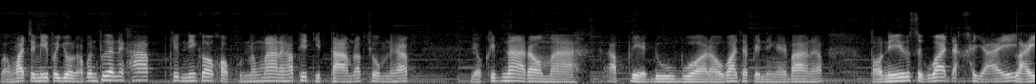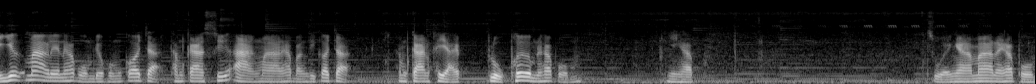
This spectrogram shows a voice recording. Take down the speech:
หวังว่าจะมีประโยชน์กับเพื่อนๆนะครับ คลิปนี้ก็ขอบคุณมากๆนะครับ ที่ติดตามรับชมนะครับ เดี๋ยวคลิปหน้าเรามาอัปเดตดูบัวเราว่าจะเป็นยังไงบ้างนะครับ ตอนนี้รู้สึกว่าจะขยายไหลเยอะมากเลยนะครับ ผมเดี๋ยวผมก็จะทำการซื้ออ่างมานะครับ บางทีก็จะทำการขยายปลูกเพิ่มนะครับ ผมนี่ครับ สวยงามมากนะครับผม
